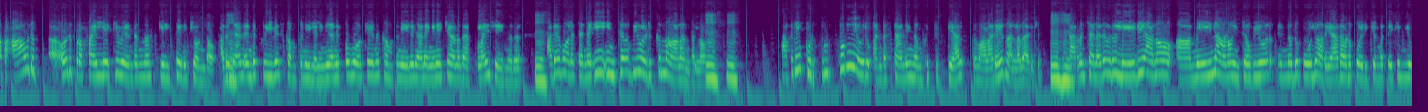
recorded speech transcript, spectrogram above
അപ്പൊ ആ ഒരു ഒരു പ്രൊഫൈലിലേക്ക് വേണ്ടുന്ന സ്കിൽസ് എനിക്കുണ്ടോ? അത് ഞാൻ എന്റെ പ്രീവിയസ് കമ്പനിയിൽ അല്ലെങ്കിൽ ഞാൻ ഇപ്പോൾ വർക്ക് ചെയ്യുന്ന കമ്പനിയിൽ ഞാൻ എങ്ങനെയൊക്കെയാണ് അത് അപ്ലൈ ചെയ്യുന്നത്? അതേപോലെ തന്നെ ഈ ഇന്റർവ്യൂ എടുക്കുന്ന ആളുണ്ടല്ലോ. അവരെ കുറിച്ചും ചെറിയൊരു അണ്ടർസ്റ്റാൻഡിങ് നമുക്ക് കിട്ടിയാൽ വളരെ നല്ലതായിരിക്കും. കാരണം ചിലർ ഒരു ലേഡി ആണോ മെയിൽ ആണോ ഇന്റർവ്യൂർ എന്നത് പോലും അറിയാതെ അവിടെ പോയിരിക്കുമ്പോഴത്തേക്കും യു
